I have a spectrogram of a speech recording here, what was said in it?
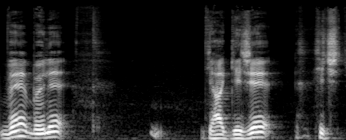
ve böyle ya gece hiç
